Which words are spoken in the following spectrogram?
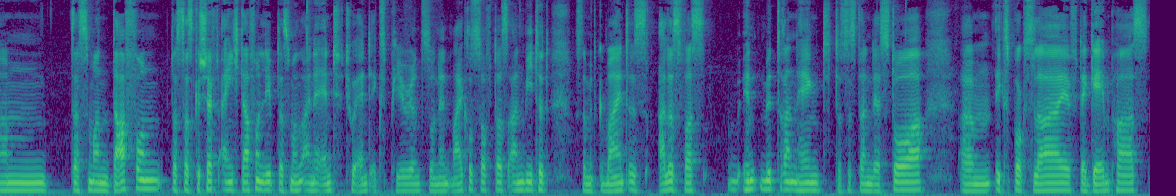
Ähm, dass man davon, dass das Geschäft eigentlich davon lebt, dass man eine End-to-End-Experience, so nennt Microsoft das, anbietet. Was damit gemeint ist, alles, was hinten mit dran hängt, das ist dann der Store, ähm, Xbox Live, der Game Pass,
